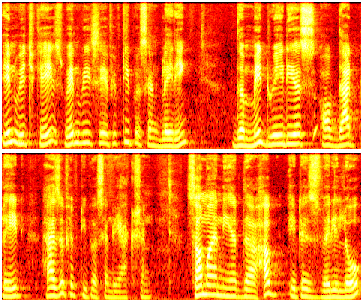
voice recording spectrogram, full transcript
in which case when we say 50 percent blading, the mid radius of that blade has a 50 percent reaction somewhere near the hub it is very low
